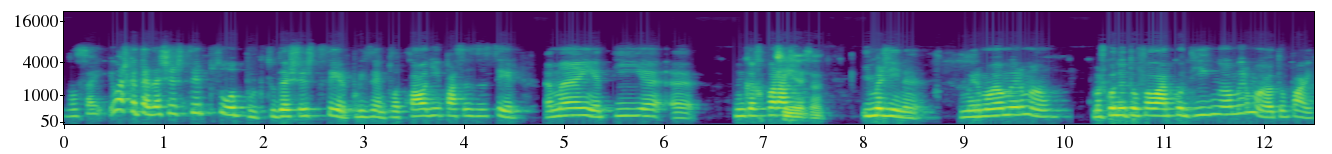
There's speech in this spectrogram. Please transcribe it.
não sei. Eu acho que até deixas de ser pessoa, porque tu deixas de ser, por exemplo, a Cláudia e passas a ser a mãe, a tia, a... nunca reparaste Sim, exato. Imagina, o meu irmão é o meu irmão, mas quando eu estou a falar contigo não é o meu irmão, é o teu pai.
